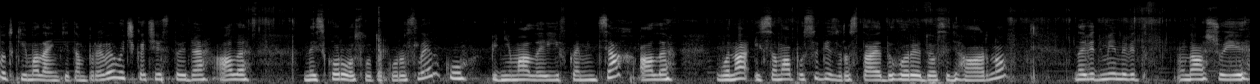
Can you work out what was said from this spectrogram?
Ну, такий маленький там прививочка чисто йде, але низькорослу таку рослинку. Піднімали її в камінцях, але вона і сама по собі зростає догори досить гарно. На відміну від нашої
